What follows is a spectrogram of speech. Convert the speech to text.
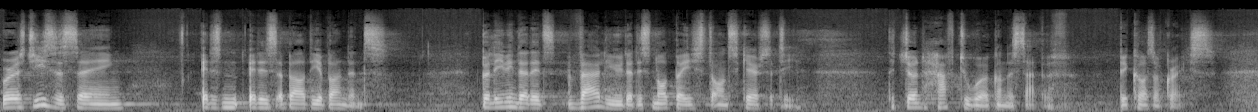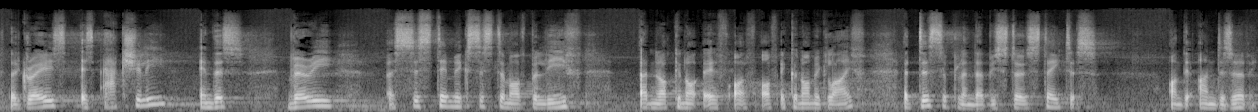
whereas Jesus is saying it is, it is about the abundance, believing that it's value that is not based on scarcity, that you don't have to work on the Sabbath because of grace. That grace is actually, in this very uh, systemic system of belief and of, of economic life, a discipline that bestows status on the undeserving.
